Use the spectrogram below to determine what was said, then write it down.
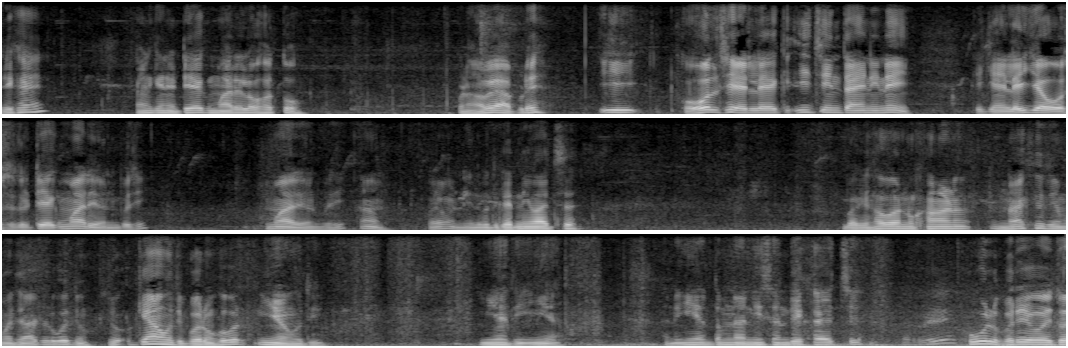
દેખાય? કારણ કે એને ટેગ મારેલો હતો. પણ હવે આપણે એ હોલ છે એટલે કે એ ચિંતા એની નહીં કે ક્યાંય લઈ જવો હશે તો ટેગ માર્યો ને પછી. માર્યો ને પછી આમ. બરાબર ને? એ બધી ઘરની વાત છે. બાકી હવાનું ખાણ નાખ્યું હતું એમાંથી આટલું બધું. જો ક્યાં સુધી ભરું ખબર? અહીંયા સુધી. અહીંયાથી અહીંયા. અને અહીંયા તમને નિશાન દેખાય જ છે. ફૂલ ભરે હોય તો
